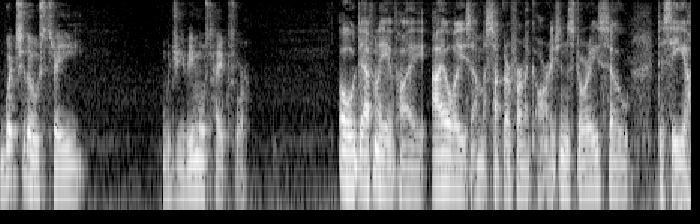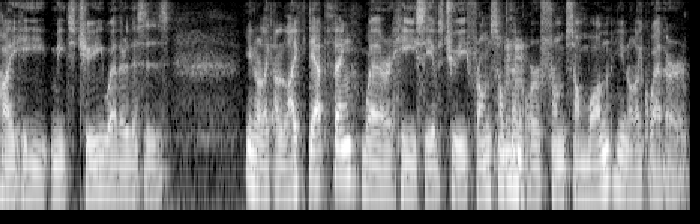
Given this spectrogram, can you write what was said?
Which of those three would you be most hyped for? Oh, definitely. If how I always am a sucker for like origin stories, so to see how he meets Chewie, whether this is, you know, like a life death thing, where he saves Chewie from something mm-hmm. or from someone, you know, like whether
